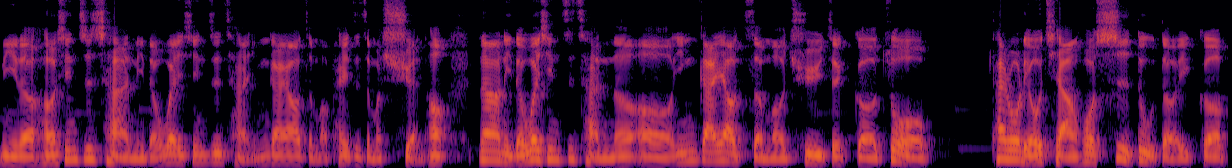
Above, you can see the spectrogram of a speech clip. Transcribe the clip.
你的核心资产、你的卫星资产应该要怎么配置、怎么选？哈，那你的卫星资产呢？呃，应该要怎么去这个做太弱留强或适度的一个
